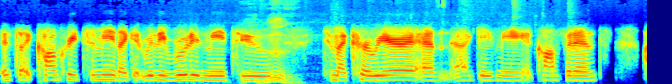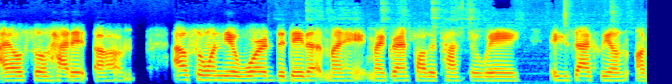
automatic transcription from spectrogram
it's like concrete to me like it really rooted me to Mhm. To my career and uh, gave me confidence. I also had it um i also won the award the day that my my grandfather passed away exactly on on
